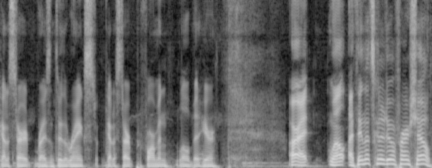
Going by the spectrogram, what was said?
got to start rising through the ranks. Got to start performing a little bit here. All right. Well, I think that's going to do it for our show.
